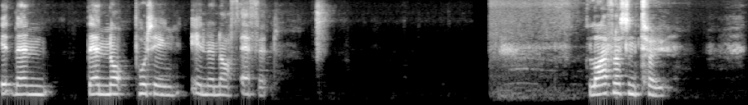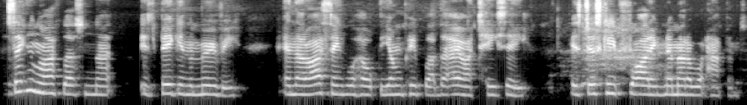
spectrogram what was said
It then they're not putting in enough effort. Life lesson two. The second life lesson that is big in the movie and that I think will help the young people at the AITC is just keep fighting no matter what happens.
